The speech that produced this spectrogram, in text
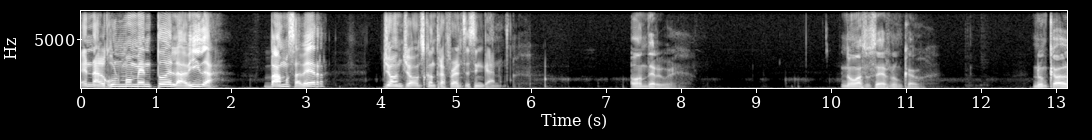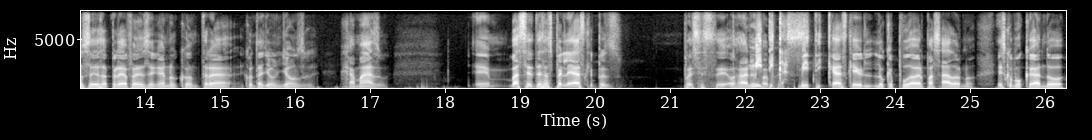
En algún momento de la vida vamos a ver John Jones contra Francis Ngannou. Under, güey. No va a suceder nunca, güey. Nunca va a suceder esa pelea de Francis Ngannou contra, contra John Jones, güey. Jamás, güey. Eh, va a ser de esas peleas que, pues... Pues, este, o sea... Míticas. Míticas que lo que pudo haber pasado, ¿no? Es como cuando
